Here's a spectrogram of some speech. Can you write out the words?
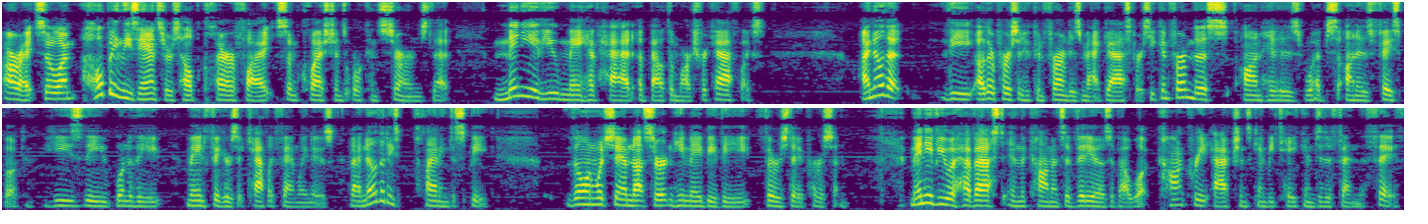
All right, so I'm hoping these answers help clarify some questions or concerns that many of you may have had about the March for Catholics. I know that the other person who confirmed is Matt Gaspers. He confirmed this on his web on his Facebook. He's the one of the main figures at Catholic Family News, and I know that he's planning to speak, though on which day I'm not certain he may be the Thursday person. Many of you have asked in the comments of videos about what concrete actions can be taken to defend the faith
